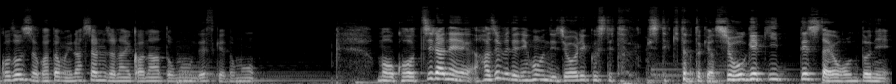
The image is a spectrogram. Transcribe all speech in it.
ご存知の方もいらっしゃるんじゃないかなと思うんですけども。もうこちらね、初めて日本に上陸して、してきた時は衝撃でしたよ、本当に。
